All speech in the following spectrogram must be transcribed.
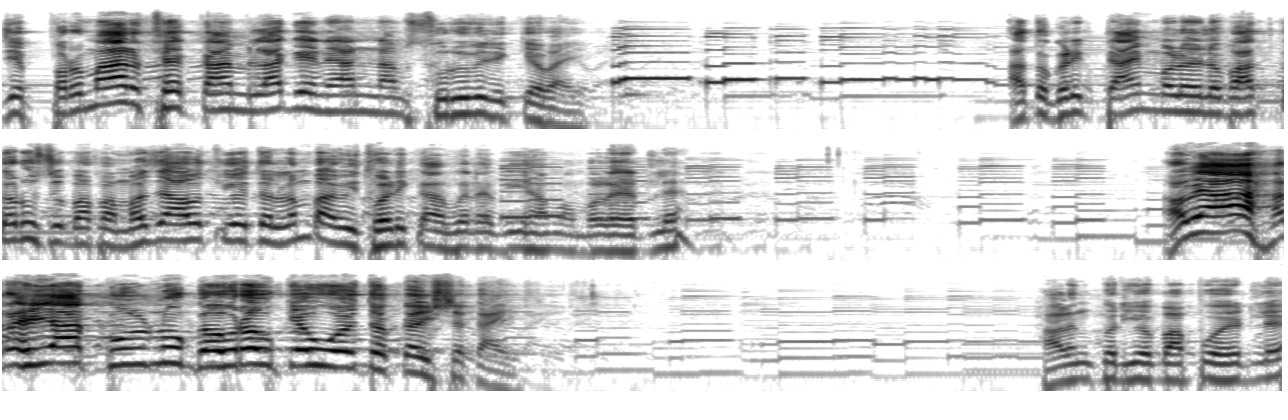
જે પરમાર્થે કામ લાગે ને આનું નામ સુરવીર કહેવાય. આ તો ઘડીક ટાઈમ મળ્યો એટલે વાત કરું છું. બાપા, મજા આવતી હોય તો લંબાવી થોડીક વિહામાં મળે એટલે. હવે આ હરહિયા કુળનું ગૌરવ કેવું હોય તો કહી શકાય. હાળંકરિયો બાપુ એટલે.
